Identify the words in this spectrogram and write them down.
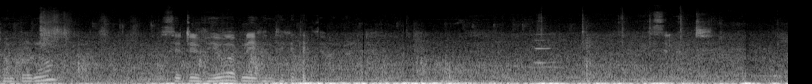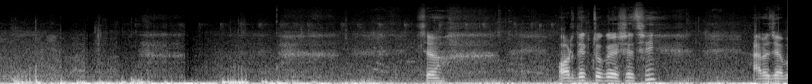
সম্পূর্ণ সিটির ভিউ আপনি এখান থেকে দেখতে পাবেন. অর্ধেকটুকু এসেছি। আরও যাব?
